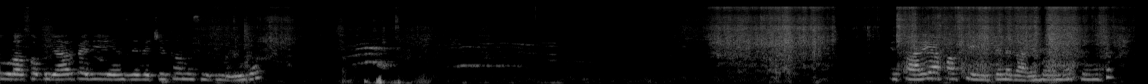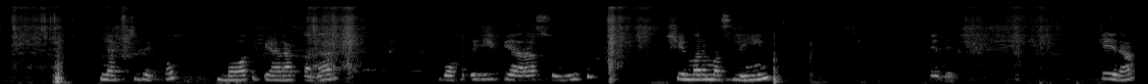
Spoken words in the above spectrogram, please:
ਸੋਲਾਂ ਸੌ ਪੰਜਾਹ ਰੁਪਏ ਦੀ ਰੇਂਜ ਦੇ ਵਿੱਚ ਇਹ ਤੁਹਾਨੂੰ ਸੂਟ ਮਿਲੂਗਾ ਇਹ ਸਾਰੇ ਆਪਾਂ ਸੇਲ ਤੇ ਲਗਾਏ ਹੋਏ ਨੇ ਸੂਟ ਨੈਕਸਟ ਦੇਖੋ ਬਹੁਤ ਪਿਆਰਾ ਕਲਰ ਬਹੁਤ ਹੀ ਪਿਆਰਾ ਸੂਟ ਸ਼ਿਮਰ ਮਸਲੀਨ ਇਹ ਦੇਖੋ ਘੇਰਾ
